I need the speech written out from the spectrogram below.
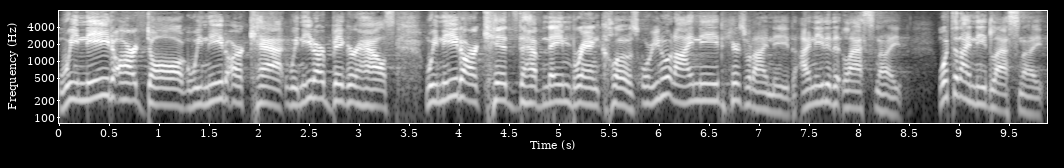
We need our dog. We need our cat. We need our bigger house. We need our kids to have name brand clothes. Or you know what I need? Here's what I need. I needed it last night. What did I need last night?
